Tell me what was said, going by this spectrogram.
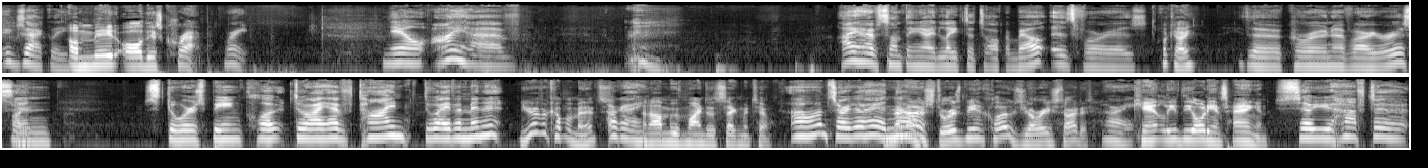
Exactly. amid all this crap. Right. Now I have I have something I'd like to talk about as far as Okay, the coronavirus I- and stores being closed. Do I have time? Do I have a minute? you have a couple minutes, Okay. and I'll move mine to the segment too. Oh, I'm sorry. Go ahead. No, No. no, stores being closed. You already started. All right. Can't leave the audience hanging. So you have to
